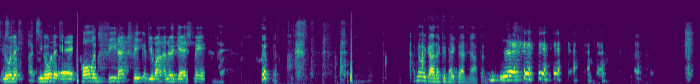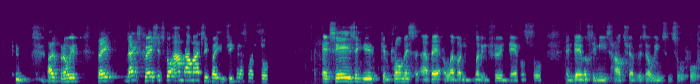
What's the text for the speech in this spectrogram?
You know that you know that uh, Colin's free next week if you want a new guest, mate. I know a guy that could make that happen. Yeah. That's brilliant. Right, next question, Scott. I'm, I'm actually quite intrigued with this one. So, it says that you can promise a better living living through endeavours. So endeavours to me is hardship, resilience, and so forth.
